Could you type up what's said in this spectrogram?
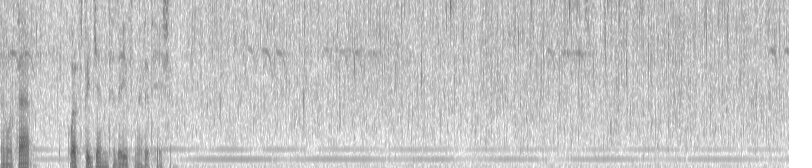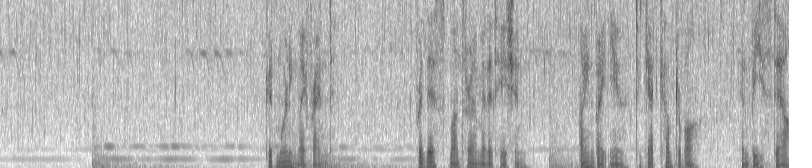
And with that, let's begin today's meditation. Good morning, my friend. For this mantra meditation, I invite you to get comfortable and be still.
